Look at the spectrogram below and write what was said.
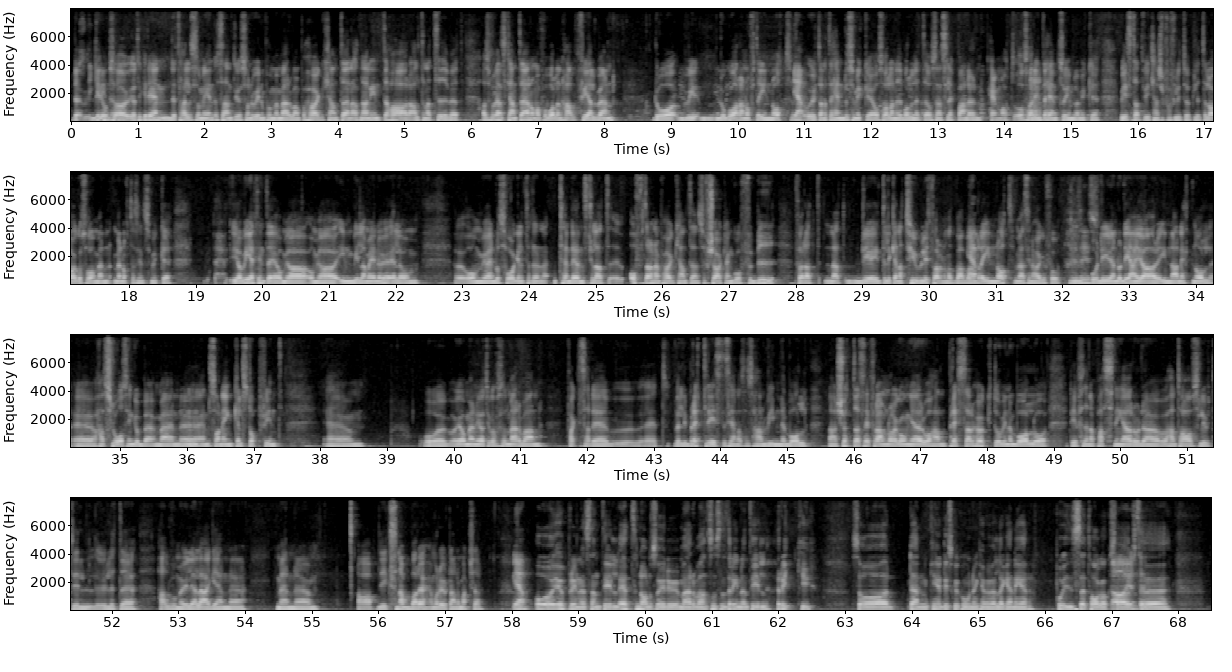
Det, det är också, jag tycker det är en detalj som är intressant just som du var inne på med Mervan på högerkanten. Att när han inte har alternativet. Alltså på vänsterkanten om man får bollen halvt felvänd. Då, då går han ofta inåt Ja. utan att det händer så mycket och så håller han i bollen lite och sen släpper han den hemåt. Och så har det Mm. inte hänt så himla mycket. Visst att vi kanske får flytta upp lite lag och så men, men oftast inte så mycket. Jag vet inte om jag, om jag inbillar mig nu eller om om jag ändå såg en tendens till att ofta den på högerkanten så försöker han gå förbi för att det är inte lika naturligt för honom att bara vandra Ja. inåt med sin högerfot. Precis. Och det är ju ändå det han gör innan 1-0. Eh, han slår sin gubbe med en, eh, Mm. en sån enkel stoppfint. Ehm, och och ja, men jag tycker också att Mervan faktiskt hade eh, ett väldigt brett register senast. Alltså han vinner boll när han köttar sig fram några gånger och han pressar högt och vinner boll och det är fina passningar och han tar avslut i lite halvomöjliga lägen. eh, Men eh, ja, det gick snabbare än vad det gjort andra matcher. Ja. Och i upprinnelsen till 1-0 så är det ju Mervan som sätter in den till Ricky. Så den diskussionen kan vi väl lägga ner på is ett tag också. Ja,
